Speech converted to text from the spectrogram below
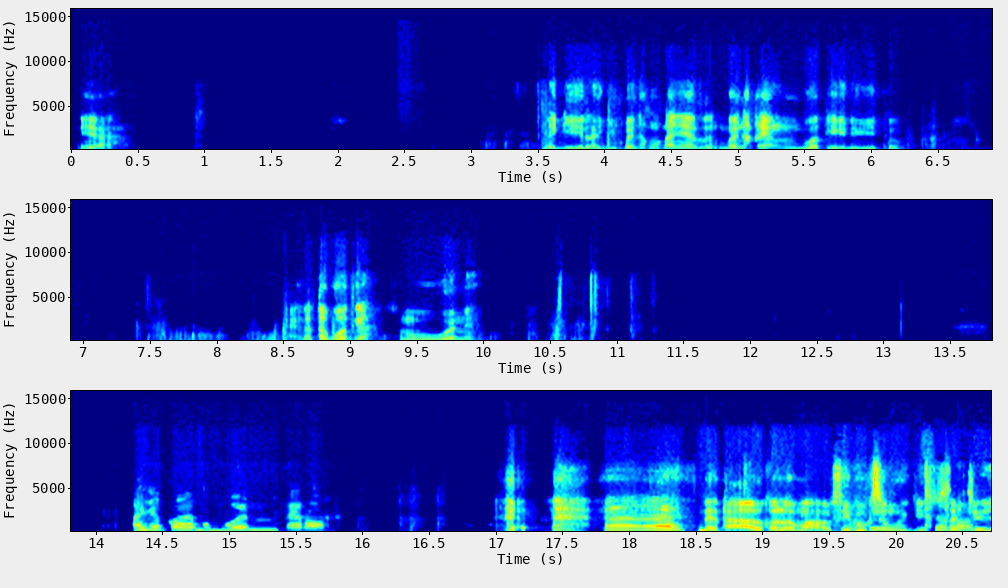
Iya. Lagi lagi banyak makanya banyak yang buat kayak gitu gitu. Ayo kita buat kah sama bubuannya? Ajaklah bubuan teror. Nggak tahu kalau mau sibuk semua cuy. Susah cuy.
